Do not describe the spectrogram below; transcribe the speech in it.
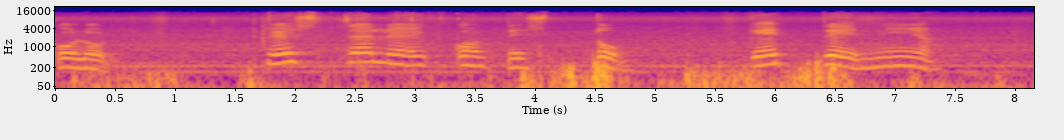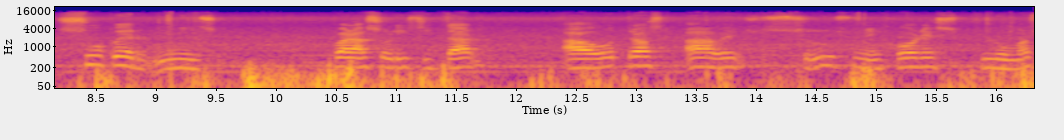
colores. Este le contestó que tenía su permiso para solicitar a otras aves sus mejores plumas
